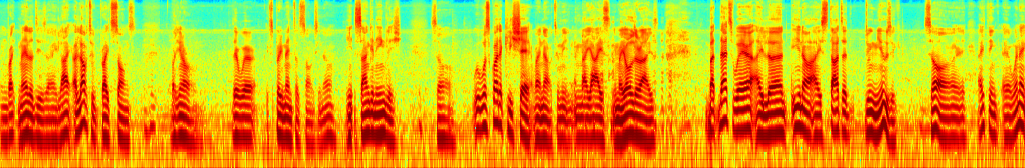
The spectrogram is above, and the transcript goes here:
and write melodies. I like, I love to write songs, but you know, there were experimental songs, you know, i- sung in English. So it was quite a cliche right now to me in my eyes, in my older eyes. But that's where I learned, you know, I started doing music. So uh, I think uh, when I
